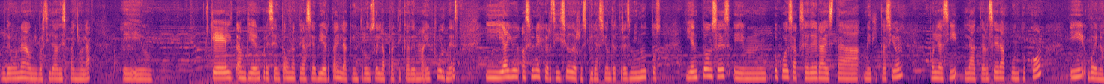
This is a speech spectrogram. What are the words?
de una universidad española eh, que él también presenta una clase abierta en la que introduce la práctica de mindfulness y hace un ejercicio de respiración de tres minutos. Y entonces em, tú puedes acceder a esta meditación, ponle así, la tercera.com y bueno,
